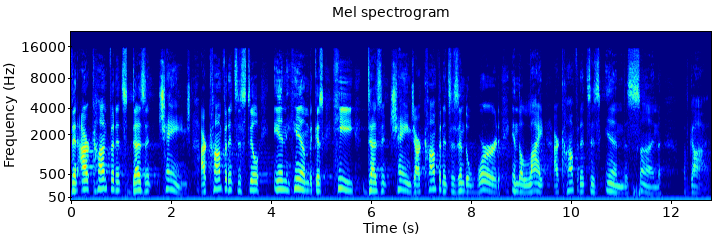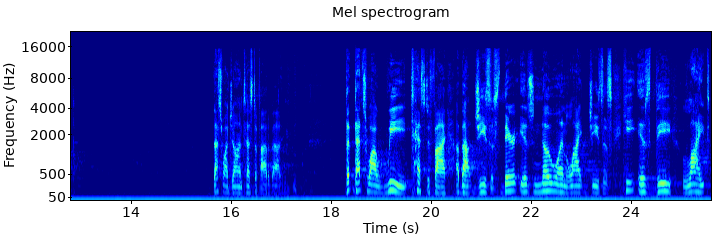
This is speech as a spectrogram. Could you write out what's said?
then our confidence doesn't change. Our confidence is still in him because he doesn't change. Our confidence is in the Word, in the light. Our confidence is in the Son of God. That's why John testified about him. That, that's why we testify about Jesus. There is no one like Jesus. He is the light,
